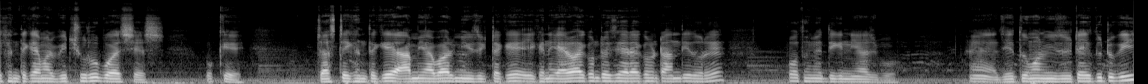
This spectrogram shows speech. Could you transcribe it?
এখান থেকে আমার বিট শুরু বয়স শেষ। ওকে জাস্ট এখান থেকে আমি আবার মিউজিকটাকে এখানে অ্যারো আইকন রয়েছে অ্যারো আইকন টান দিয়ে ধরে প্রথমের দিকে নিয়ে আসব। হ্যাঁ যেহেতু আমার মিউজিকটা এতটুকুই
